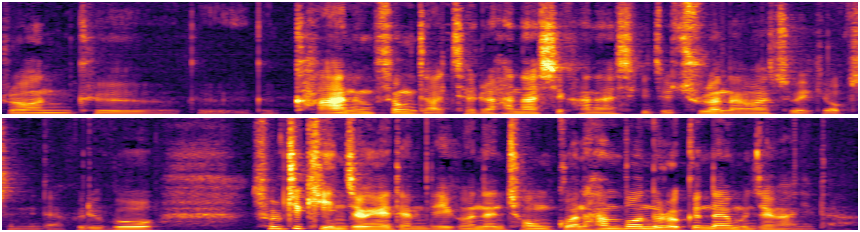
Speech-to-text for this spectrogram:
그런 그, 그, 그 가능성 자체를 하나씩 하나씩 이제 줄여나갈 수밖에 없습니다. 그리고 솔직히 인정해야 됩니다. 이거는 정권 한 번으로 끝날 문제가 아니다.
